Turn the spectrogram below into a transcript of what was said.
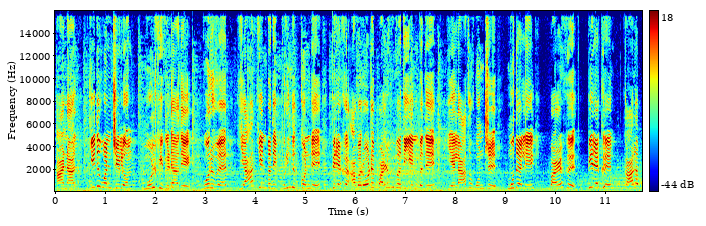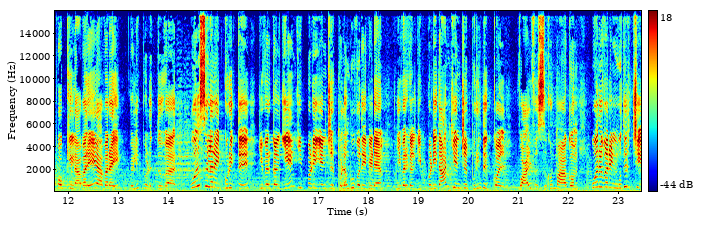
ஆனால் இது ஒன்றிலும் மூழ்கிவிடாதே. ஒருவர் யார் என்பதை புரிந்து கொண்டு பிறகு அவரோடு பழகுவது என்பது இயலாத ஒன்று. முதலில் பழகு. பிறகு காலப்போக்கில் அவரே அவரை வெளிப்படுத்துவார். ஒரு சிலரை குறித்து இவர்கள் ஏன் இப்படி என்று புலம்புவதை விட இவர்கள் இப்படிதான் என்று புரிந்து கொள் வாழ்வு சுகமாகும். ஒருவரின் முதிர்ச்சி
